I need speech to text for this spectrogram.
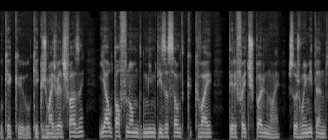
o, que é que, o que é que os mais velhos fazem e há o tal fenómeno de mimetização de que, que vai ter efeito espelho, não é? As pessoas vão imitando.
